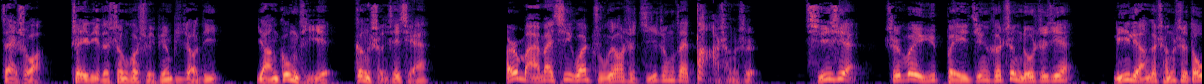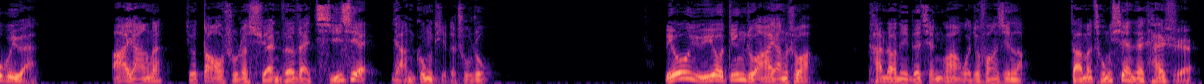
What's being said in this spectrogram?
再说这里的生活水平比较低，养供体更省些钱。而买卖器官主要是集中在大城市，祁县是位于北京和郑州之间，离两个城市都不远。阿阳呢，就道出了选择在祁县养供体的初衷。”刘宇又叮嘱阿阳说：“看到你的情况，我就放心了。咱们从现在开始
